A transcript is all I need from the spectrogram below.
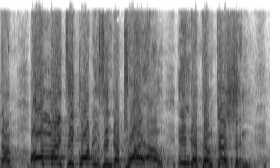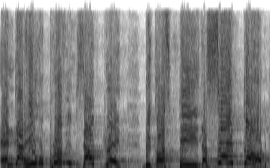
that Almighty God is in the trial, in the temptation, and that He will prove Himself great because He is the same God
